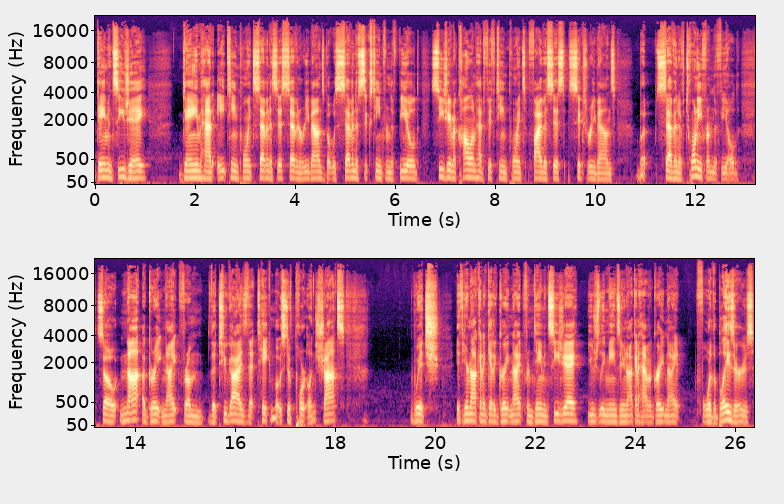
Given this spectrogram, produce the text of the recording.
Dame and CJ Dame had 18 points, 7 assists, 7 rebounds, but was 7 of 16 from the field. CJ McCollum had 15 points, 5 assists, 6 rebounds, but 7 of 20 from the field. So, not a great night from the two guys that take most of Portland's shots, which, if you're not going to get a great night from Dame and CJ, usually means you're not going to have a great night for the Blazers.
